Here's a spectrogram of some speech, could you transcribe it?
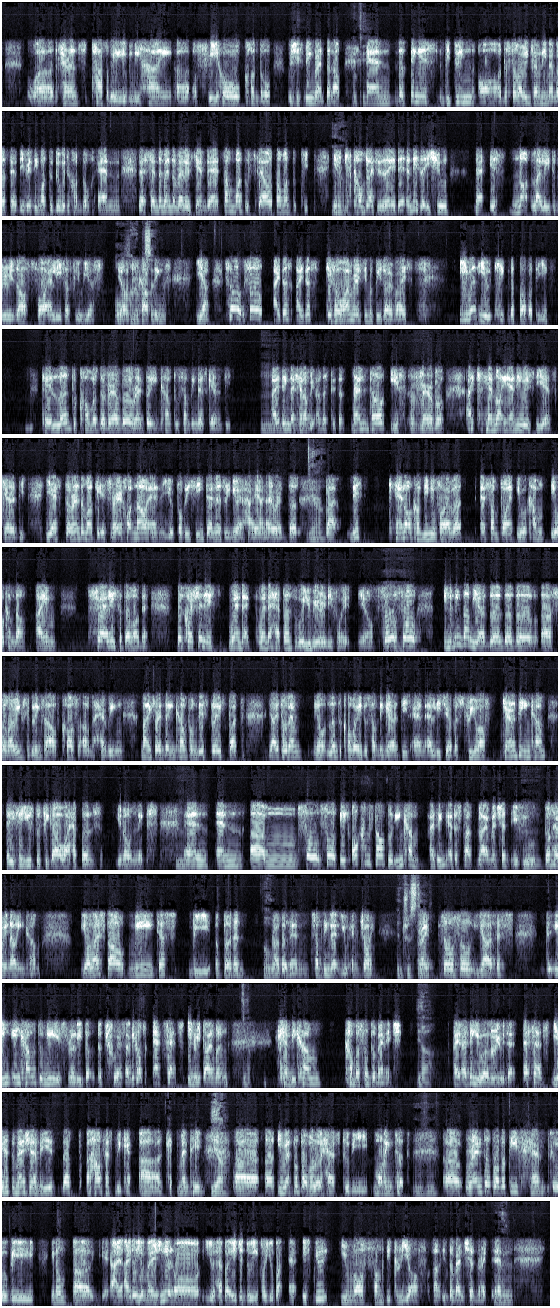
the parents passed away, leaving behind uh, a freehold condo which is being rented out. Okay. And the thing is, between all the surviving family members, they're debating what to do with the condo, and there's sentimental values here and there. Some want to sell, some want to keep. It's, Yeah. it's complex, isn't it? And this is an issue that is not likely to be resolved for at least a few years. You Oh, know, these kind of things. Yeah. So so I just I just gave her one very simple piece of advice. Even if you keep the property, okay, learn to convert the variable rental income to something that's guaranteed. Mm. I think that cannot be understated. Rental is a variable. I cannot in any way see it as guaranteed. Yes, the rental market is very hot now, and you're probably seeing tenants renew at higher and higher rental. Yeah. But this cannot continue forever. At some point, it will come. It will come down. I am fairly certain about that. The question is when that when that happens, will you be ready for it? You know. So so. In the meantime, yeah, the the, the uh, surviving siblings are of course um, having nice rental income from this place, but yeah, I told them you know learn to convert it to something guaranteed, and at least you have a stream of guaranteed income that you can use to figure out what happens you know next, and and um so so it all comes down to income. I think at the start, like I mentioned, if you Mm. don't have enough income, your lifestyle may just be a burden Oh. rather than something that you enjoy Interesting. right? So, so yeah, that's the in- income to me is really the, the true asset because assets in retirement Yeah. can become cumbersome to manage. Yeah. I, I think you will agree with that. Assets you have to manage them. A house has to be uh, maintained. Yeah. Uh, uh, investment portfolio has to be monitored. Mm-hmm. Uh, rental properties have to be, you know, uh, ei- either you're managing it or you have an agent doing it for you, but uh, it still involves some degree of uh, intervention, right? And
